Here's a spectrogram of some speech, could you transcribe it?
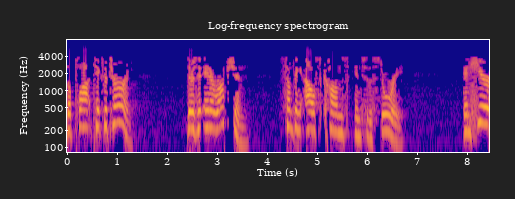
the plot takes a turn. There's an interruption. Something else comes into the story. And here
